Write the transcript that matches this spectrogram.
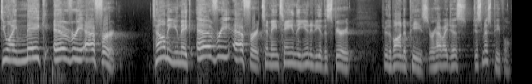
Do I make every effort Tell me you make every effort to maintain the unity of the Spirit through the bond of peace, or have I just dismissed people?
